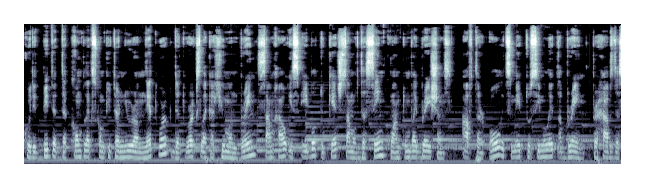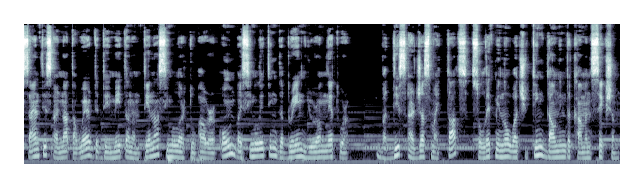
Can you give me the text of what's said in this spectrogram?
Could it be that the complex computer neuron network that works like a human brain somehow is able to catch some of the same quantum vibrations? After all, it's made to simulate a brain. Perhaps the scientists are not aware that they made an antenna similar to our own by simulating the brain neuron network. But these are just my thoughts, so let me know what you think down in the comments section.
